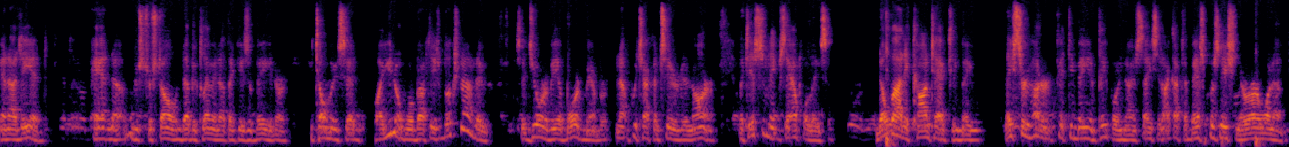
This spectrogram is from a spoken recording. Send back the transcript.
And I did. And uh, Mr. Stone, W. Clement, I think he's a billionaire, he told me, he said, well, you know more about these books than I do. He Said, you ought to be a board member, not which I considered an honor. But this is an example, Lisa. Nobody contacted me. There's 350 million people in the United States, and I got the best position there are one of them.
